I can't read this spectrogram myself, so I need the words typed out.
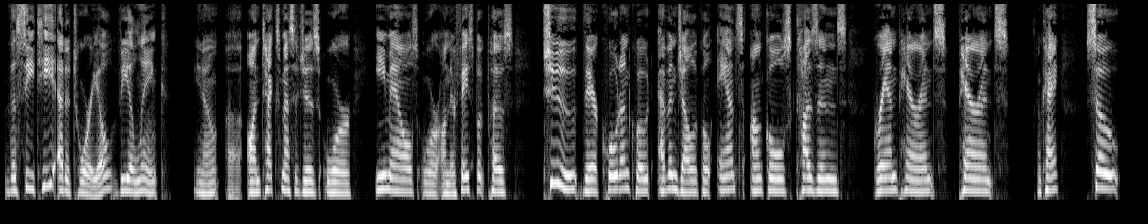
the CT editorial via link, you know, uh, on text messages or emails or on their Facebook posts to their quote unquote evangelical aunts, uncles, cousins, grandparents, parents. Okay. So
